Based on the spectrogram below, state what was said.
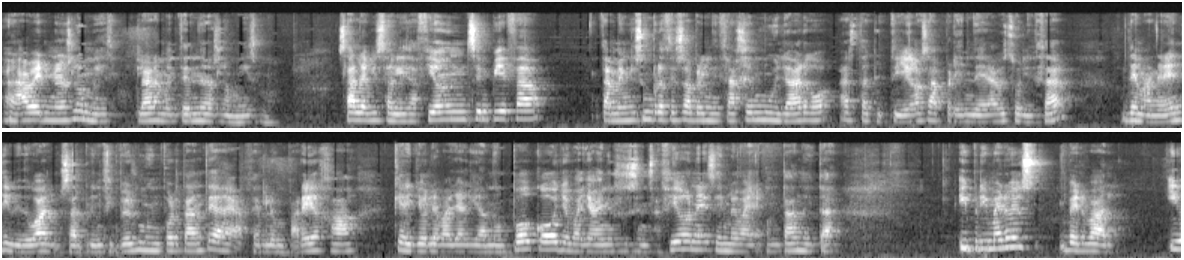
A ver, no es lo mismo, claramente no es lo mismo. O sea, la visualización se empieza, también es un proceso de aprendizaje muy largo hasta que tú llegas a aprender a visualizar de manera individual. O sea, al principio es muy importante hacerlo en pareja, que yo le vaya guiando un poco, yo vaya viendo sus sensaciones, él me vaya contando y tal. Y primero es verbal. Y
